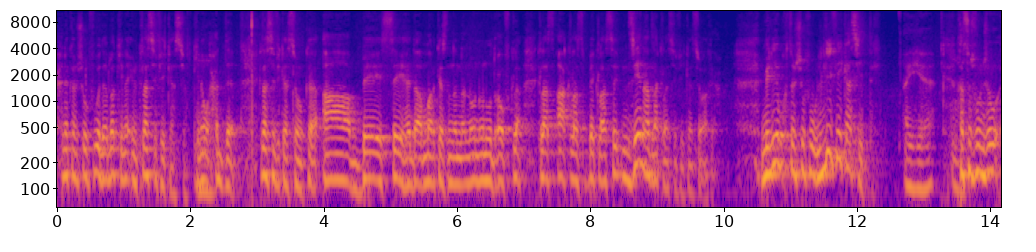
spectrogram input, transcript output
حنا كنشوفوا دابا كاينة une classification كاينة واحد classification ك A B C هذا مركز نوضعوه في classe A classe B classe C مزيان هاد la classification أخي mais اليوم خصنا نشوفوا l'efficacité اييه خاصو نشوفوا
